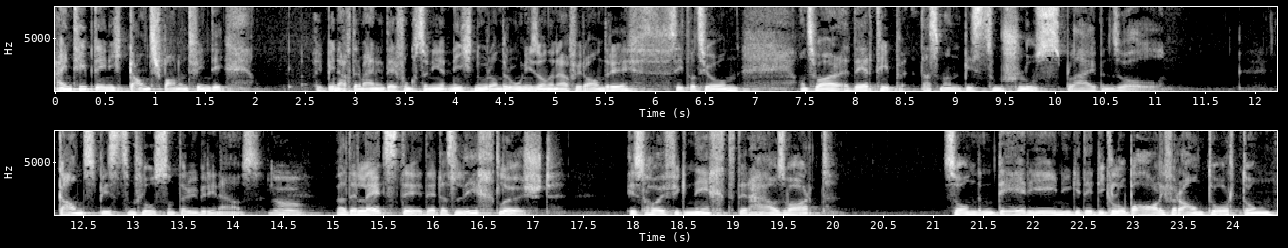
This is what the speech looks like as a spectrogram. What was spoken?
ein Tipp, den ich ganz spannend finde, ich bin auch der Meinung, der funktioniert nicht nur an der Uni, sondern auch für andere Situationen. Und zwar der Tipp, dass man bis zum Schluss bleiben soll. Ganz bis zum Schluss und darüber hinaus. Oh. Weil der Letzte, der das Licht löscht, ist häufig nicht der Hauswart, sondern derjenige, der die globale Verantwortung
